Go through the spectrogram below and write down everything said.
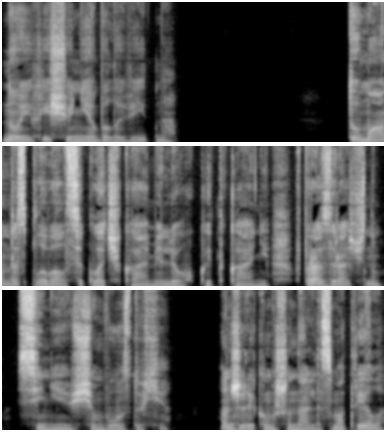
но их еще не было видно. Туман расплывался клочками легкой ткани в прозрачном синеющем воздухе. Анжелика машинально смотрела,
